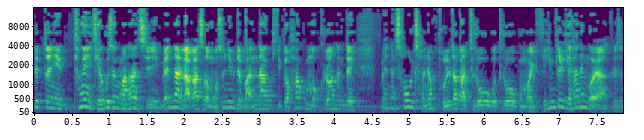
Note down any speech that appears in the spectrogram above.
그랬더니 당연히 개고생만 하지. 맨날 나가서 뭐 손님들 만나기도 하고 뭐 그러는데 맨날 서울 저녁 돌다가 들어오고 들어오고 막 이렇게 힘들게 하는 거야. 그래서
